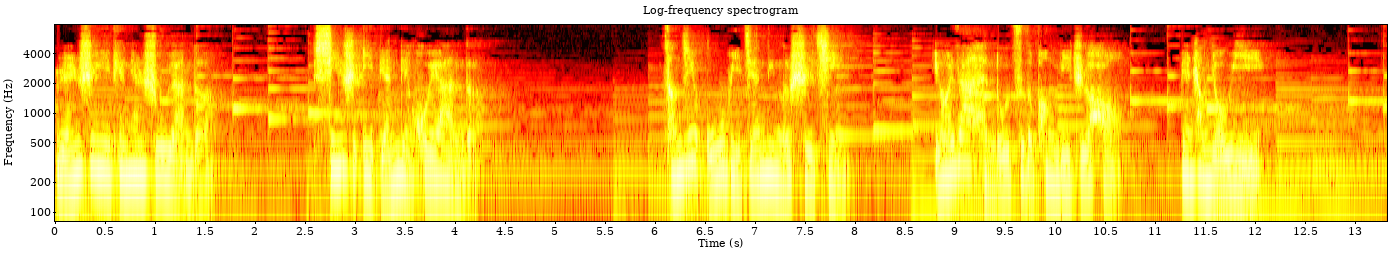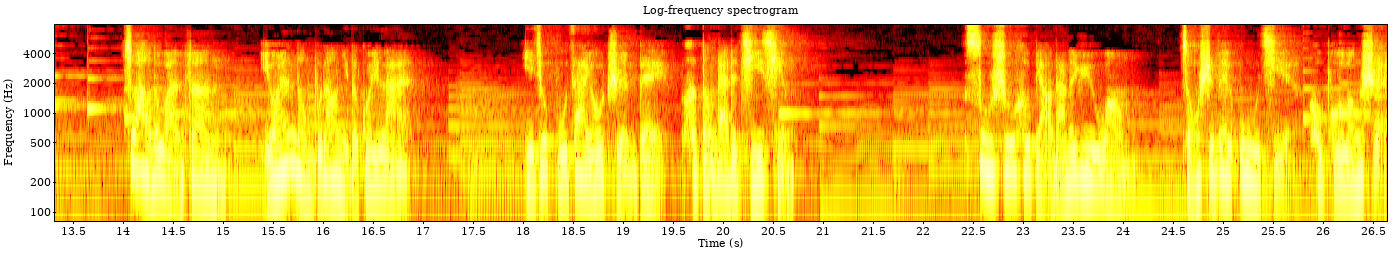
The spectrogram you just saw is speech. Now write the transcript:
人是一天天疏远的，心是一点点灰暗的。曾经无比坚定的事情，也会在很多次的碰壁之后，变成犹疑。做好的晚饭永远等不到你的归来，也就不再有准备和等待的激情。诉说和表达的欲望，总是被误解和泼冷水，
